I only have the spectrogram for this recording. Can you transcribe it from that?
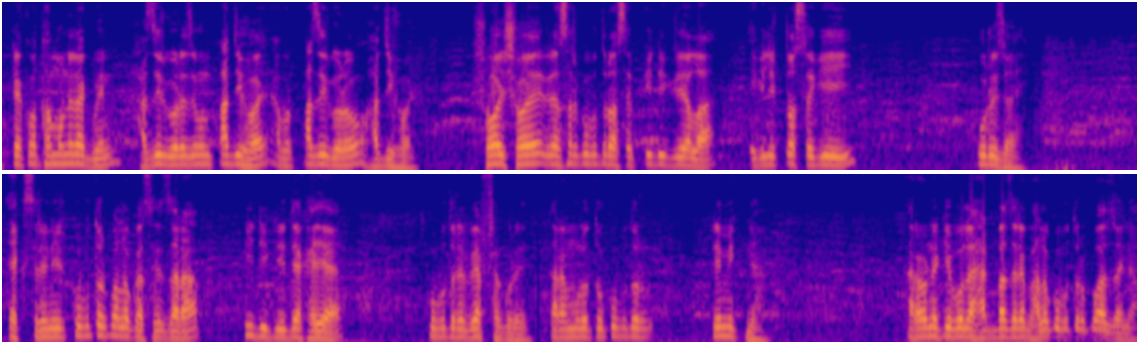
একটা কথা মনে রাখবেন হাজির ঘরে যেমন পাজি হয়, আবার পাজির ঘরেও হাজি হয়। শয় শয় রেসার কবুতর আছে পি ডিগ্রিওয়ালা এগুলি টসে গিয়েই পড়ে যায়। এক শ্রেণির কবুতর পালক আছে যারা পি ডিগ্রি দেখাইয়া কবুতরের ব্যবসা করে। তারা মূলত কবুতর প্রেমিক না। আর অনেকে বলে হাট বাজারে ভালো কবুতর পাওয়া যায় না।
